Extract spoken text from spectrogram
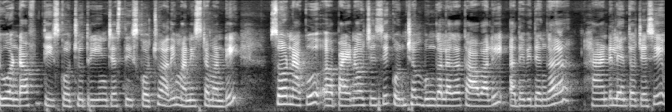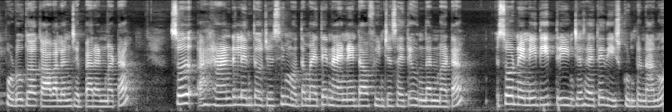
టూ అండ్ హాఫ్ తీసుకోవచ్చు త్రీ ఇంచెస్ తీసుకోవచ్చు అది మన ఇష్టం అండి సో నాకు పైన వచ్చేసి కొంచెం బుంగలాగా కావాలి అదేవిధంగా హ్యాండ్ లెంత్ వచ్చేసి పొడుగా కావాలని చెప్పారనమాట. సో హ్యాండ్ లెంత్ వచ్చేసి మొత్తం అయితే నైన్ అండ్ హాఫ్ ఇంచెస్ అయితే ఉందన్నమాట సో నేను ఇది త్రీ ఇంచెస్ అయితే తీసుకుంటున్నాను.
